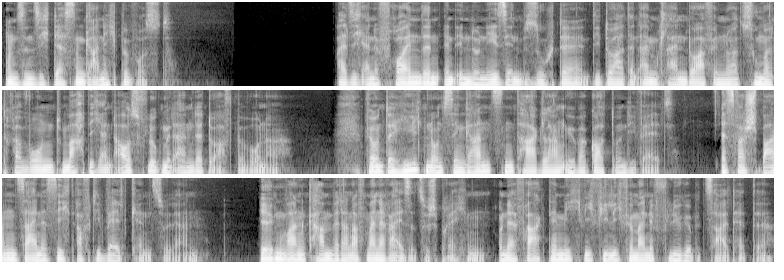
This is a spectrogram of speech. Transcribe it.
und sind sich dessen gar nicht bewusst. Als ich eine Freundin in Indonesien besuchte, die dort in einem kleinen Dorf in Nord-Sumatra wohnt, machte ich einen Ausflug mit einem der Dorfbewohner. Wir unterhielten uns den ganzen Tag lang über Gott und die Welt. Es war spannend, seine Sicht auf die Welt kennenzulernen. Irgendwann kamen wir dann auf meine Reise zu sprechen und er fragte mich, wie viel ich für meine Flüge bezahlt hätte.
